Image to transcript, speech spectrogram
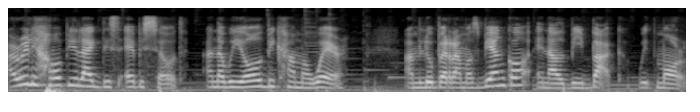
I really hope you like this episode and that we all become aware. I'm Lupe Ramos Bianco and I'll be back with more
